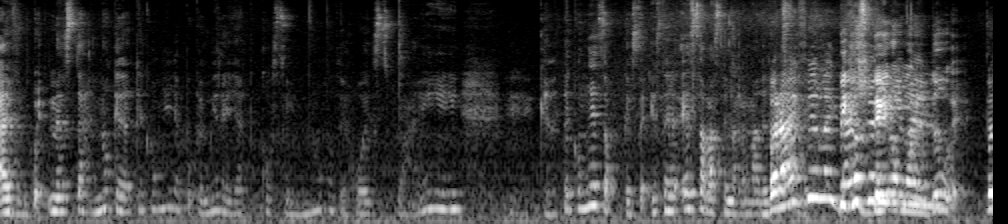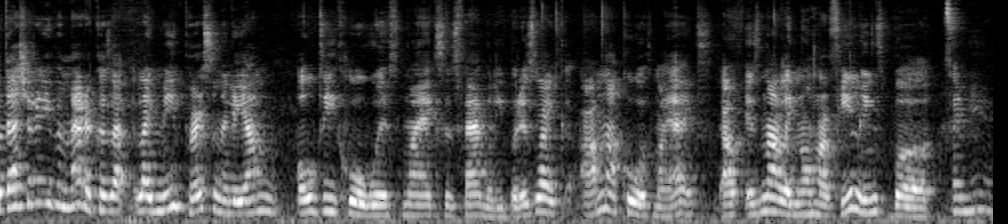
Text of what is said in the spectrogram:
I've witnessed that. No, quédate con ella porque mira, ella cocinó, dejó eso ahí. Quédate con esa porque esa, esa, esa va a ser la mamá de But I feel like because they don't want to do it. But that shouldn't even matter because, like me personally, I'm OD cool with my ex's family. But it's like I'm not cool with my ex. I, it's not like no hard feelings, but Same here.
